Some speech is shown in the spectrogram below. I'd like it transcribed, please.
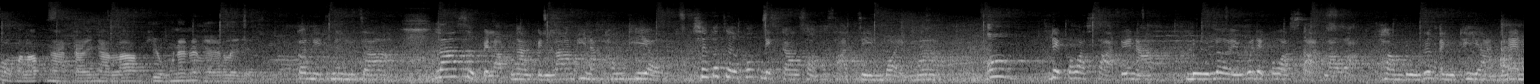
ออกมารับงานไกด์งานล่ามคิวแน่นไม่แพ้กันเลยเนี่ยก็นิดนึงจ้าล่าสุดไปรับงานเป็นล่ามให้นักท่องเที่ยว ฉันก็เจอพวกเด็กการสอนภาษาจีนบ่อยมากอ้อเด็กประวัติศาสตร์ด้วยนะ รู้เลยว่าเด็กประวัติศาสตร์เราอะความรู้เรื่องอยุธยาแน่น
